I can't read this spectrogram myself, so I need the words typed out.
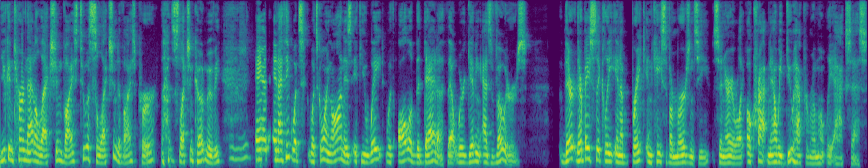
you can turn that election device to a selection device per selection code movie. Mhm. And and I think what's what's going on is if you wait with all of the data that we're giving as voters, they're they're basically in a break in case of emergency scenario. We're like, oh crap, now we do have to remotely access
